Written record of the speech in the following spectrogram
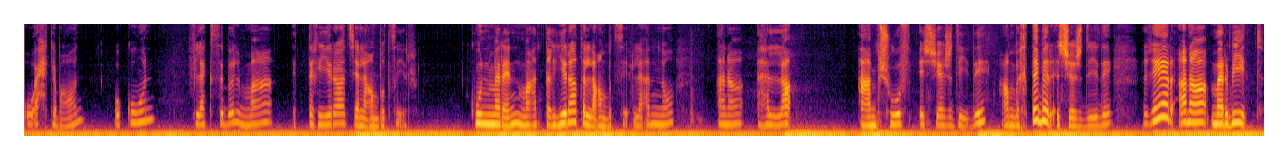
وأحكي معهم وكون فلكسبل مع التغييرات يلي عم بتصير. كون مرن مع التغييرات اللي عم بتصير. لأنه أنا هلأ عم بشوف أشياء جديدة عم بختبر أشياء جديدة غير أنا مربيت.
